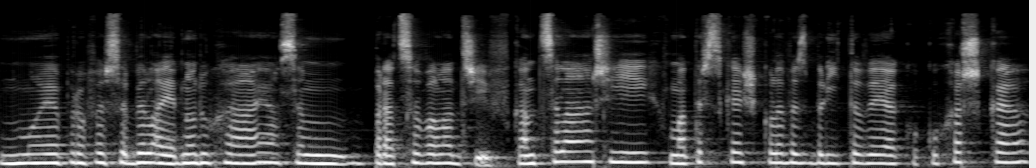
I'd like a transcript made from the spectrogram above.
Moje profese byla jednoduchá. Já jsem pracovala dřív v kancelářích, v mateřské škole ve Zblítově jako kuchařka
